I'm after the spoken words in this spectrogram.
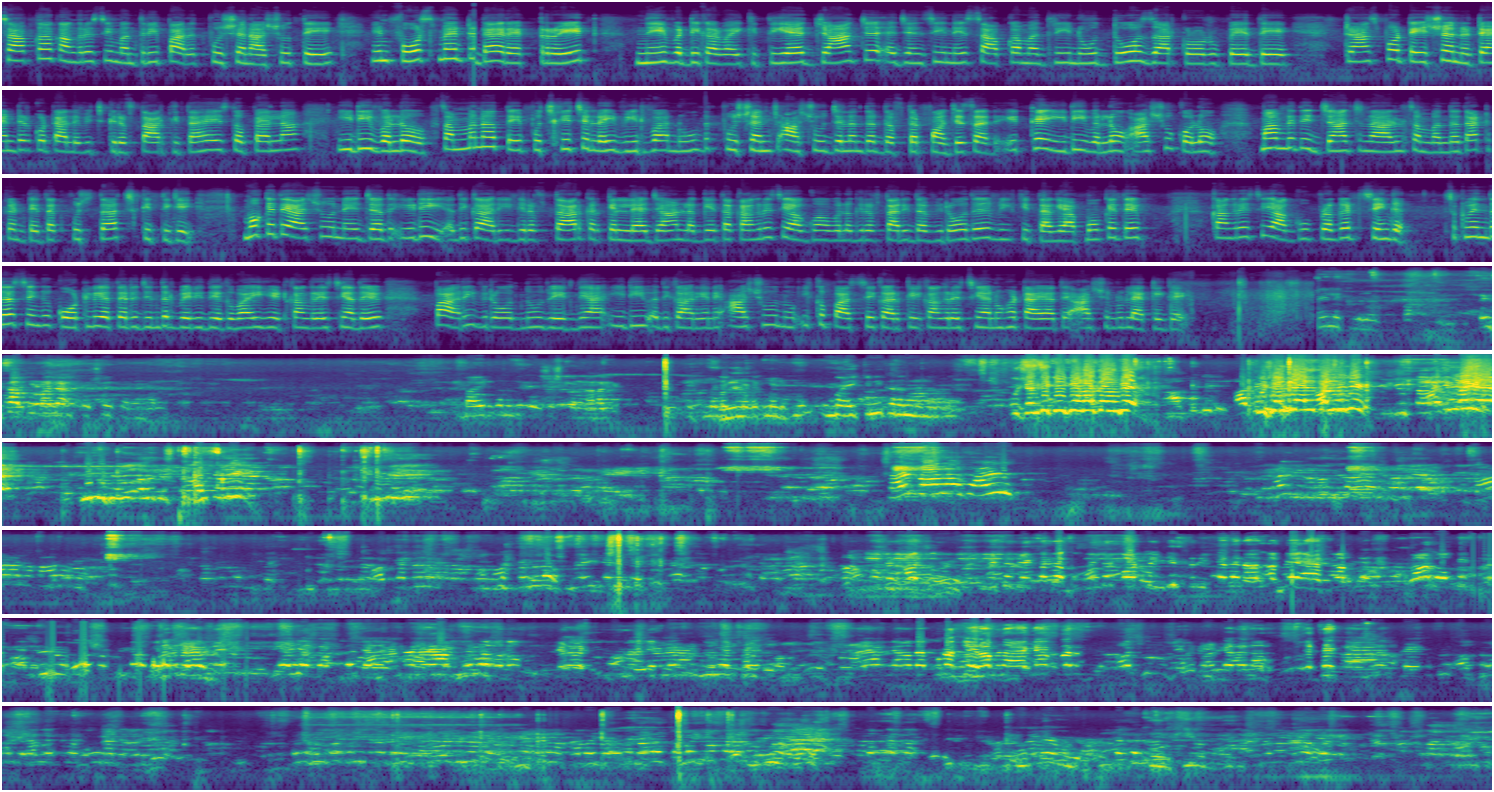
ਸਾਬਕਾ ਕਾਂਗਰਸੀ ਮੰਤਰੀ ਭਾਰਤ ਭੂਸ਼ਣ ਆਸ਼ੂ ਤੇ ਇਨਫੋਰਸਮੈਂਟ ਡਾਇਰੈਕਟੋਰੇਟ ਨੇ ਵੱਡੀ ਕਾਰਵਾਈ ਕੀਤੀ ਹੈ ਜਾਂਚ ਏਜੰਸੀ ਨੇ ਸਾਬਕਾ ਮੰਤਰੀ ਨੂੰ 2000 ਕਰੋੜ ਰੁਪਏ ਦੇ ਟਰਾਂਸਪੋਰਟੇਸ਼ਨ ਟੈਂਡਰ ਘੋਟਾਲੇ ਵਿੱਚ ਗ੍ਰਿਫਤਾਰ ਕੀਤਾ ਹੈ। ਇਸ ਤੋਂ ਪਹਿਲਾਂ ਈਡੀ ਵੱਲੋਂ ਸੰਮਨਾਂ ਤੇ ਪੁੱਛਗਿੱਛ ਲਈ ਵੀਰਵਾਰ ਨੂੰ ਭੂਸ਼ਣ ਆਸ਼ੂ ਜਲੰਧਰ ਦਫ਼ਤਰ ਪਹੁੰਚੇ ਸਨ। ਇੱਥੇ ਈਡੀ ਵੱਲੋਂ ਆਸ਼ੂ ਕੋਲੋਂ ਮਾਮਲੇ ਦੀ ਜਾਂਚ ਨਾਲ ਸੰਬੰਧਿਤ 8 ਘੰਟੇ ਤੱਕ ਪੁੱਛਤਾਛ ਕੀਤੀ ਗਈ। ਮੌਕੇ ਤੇ ਆਸ਼ੂ ਨੇ ਜਦ ਈਡੀ ਅਧਿਕਾਰੀ ਗ੍ਰਿਫਤਾਰ ਕਰਕੇ ਲੈ ਜਾਣ ਲੱਗੇ ਤਾਂ ਕਾਂਗਰਸੀ ਆਗੂਆਂ ਵੱਲੋਂ ਗ੍ਰਿਫਤਾਰੀ ਦਾ ਵਿਰੋਧ ਵੀ ਕੀਤਾ ਗਿਆ। ਮੌਕੇ ਤੇ ਕਾਂਗਰਸੀ ਆਗੂ ਪ੍ਰਗਟ ਸਿੰਘ, ਸੁਖਵਿੰਦਰ ਸਿੰਘ ਕੋਟਲੀ ਅਤੇ ਰਜਿੰਦਰ ਬੇਰੀ ਦੀ ਅਗਵਾਈ ਹੇਠ ਕਾਂਗਰਸੀਆਂ ਦੇ ਭਾਰੀ ਵਿਰੋਧ ਨੂੰ ਵੇਖਦਿਆਂ ਈਡੀ ਅਧਿਕਾਰੀਆਂ ਨੇ ਆਸ਼ੂ ਨੂੰ ਇੱਕ ਪਾਸੇ ਕਰਕੇ ਕਾਂਗਰਸੀਆਂ ਨੂੰ ਹਟਾਇਆ ਤੇ ਆਸ਼ੂ ਨੂੰ ਲੈ ਕੇ ਗਏ। ਸਿੰਘ ਸਾਹਿਬ ਥੋੜਾ ਜਿਹਾ ਕੋਸ਼ਿਸ਼ ਕਰਾਂਗੇ। ਬਾਈਟ ਕਰਨ ਦੀ ਕੋਸ਼ਿਸ਼ ਕਰਾਂਗੇ। ਇੱਕ ਮਿੰਟ ਇੱਕ ਮਿੰਟ ਇੱਕ ਮਿੰਟ। ਮਾਈਕ ਨਹੀਂ ਕਰਨ ਦੇਣਾ। ਮੈਂ। ਭੂਸ਼ਣ ਜੀ ਕੀ ਕਹਿਣਾ ਚਾਹੋਗੇ? ਭੂਸ਼ਣ ਜੀ ਅੱਜ ਬੋਲੋ ਜੀ। ਸਾਈਡ ਬਾਹਰ ਆ ਸਾਈਡ ਇੱਥੇ ਦੇਖ ਸਕਦੇ ਹੋ ਸੁਖਿੰਦਰ ਕੌਰ ਸਿੰਘ ਕਿਸ ਤਰੀਕੇ ਦੇ ਨਾਲ ਅੱਗੇ ਇਸ ਵਕਤ ਰਾਹ ਰੋਕ ਬਣਾਇਆ ਗਿਆ ਹੈ ਪੂਰਾ ਘੇਰਾ ਬਣਾਇਆ ਗਿਆ ਪਰ ਅਸ਼ੂ ਜਿਸ ਤਰੀਕੇ ਦੇ ਨਾਲ ਇੱਥੇ ਕਾਂਗਰਸ ਦੇ ਅਫਸਰ ਜਿਹੜਾ ਵਾ ਜਾ ਰਿਹਾ ਹੈ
